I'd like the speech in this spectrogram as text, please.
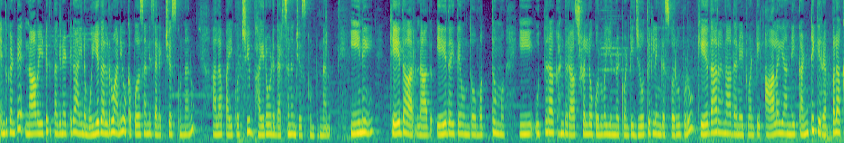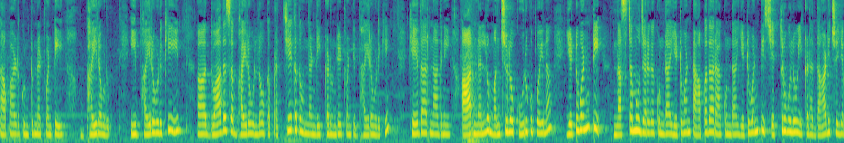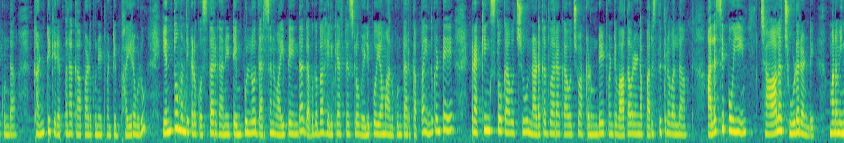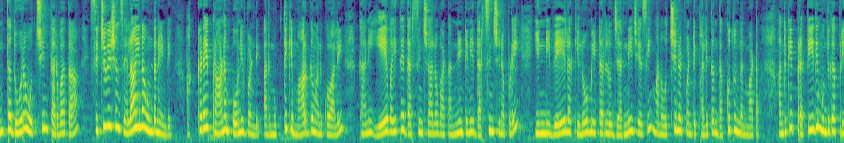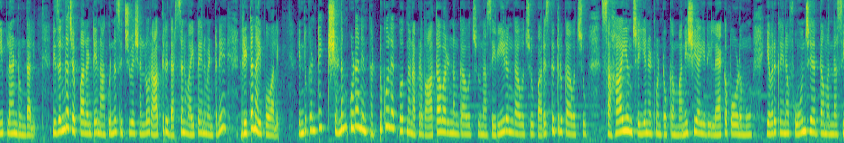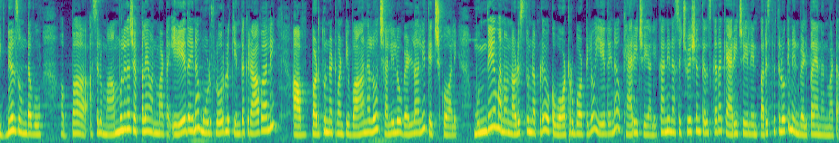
ఎందుకంటే నా వెయిట్కి తగినట్టుగా ఆయన మొయ్యగలరు అని ఒక పర్సన్ని సెలెక్ట్ చేసుకున్నాను. అలా పైకొచ్చి భైరవుడి దర్శనం చేసుకుంటున్నాను. ఈయనే కేదార్నాథ్ ఏదైతే ఉందో మొత్తం ఈ ఉత్తరాఖండ్ రాష్ట్రంలో కొలువై ఉన్నటువంటి జ్యోతిర్లింగ స్వరూపుడు కేదార్నాథ్ అనేటువంటి ఆలయాన్ని కంటికి రెప్పలా కాపాడుకుంటున్నటువంటి భైరవుడు. ఈ భైరవుడికి ద్వాదశ భైరవుల్లో ఒక ప్రత్యేకత ఉందండి ఇక్కడ ఉండేటువంటి భైరవుడికి. కేదార్నాథ్ని ఆరు నెలలు మంచులో కూరుకుపోయినా ఎటువంటి నష్టము జరగకుండా ఎటువంటి ఆపద రాకుండా ఎటువంటి శత్రువులు ఇక్కడ దాడి చేయకుండా కంటికి రెప్పలా కాపాడుకునేటువంటి భైరవుడు. ఎంతోమంది ఇక్కడికి వస్తారు కానీ టెంపుల్లో దర్శనం అయిపోయిందా గబగబా హెలికాప్టర్స్లో వెళ్ళిపోయామా అనుకుంటారు తప్ప ఎందుకంటే ట్రెక్కింగ్స్తో కావచ్చు నడక ద్వారా కావచ్చు అక్కడ ఉండేటువంటి వాతావరణ పరిస్థితుల వల్ల అలసిపోయి చాలా అలా చూడరండి. మనం ఇంత దూరం వచ్చిన తర్వాత సిచ్యువేషన్స్ ఎలా అయినా ఉండనండి. అక్కడే ప్రాణం పోనివ్వండి. అది ముక్తికి మార్గం అనుకోవాలి. కానీ ఏవైతే దర్శించాలో వాటన్నింటినీ దర్శించినప్పుడే ఇన్ని వేల కిలోమీటర్లు జర్నీ చేసి మనం వచ్చినటువంటి ఫలితం దక్కుతుందనమాట అందుకే ప్రతిదీ ముందుగా ప్రీ ప్లాన్డ్ ఉండాలి. నిజంగా చెప్పాలంటే నాకున్న సిచ్యువేషన్లో రాత్రి దర్శనం అయిపోయిన వెంటనే రిటర్న్ అయిపోవాలి. ఎందుకంటే క్షణం కూడా నేను తట్టుకోలేకపోతున్నాను. అక్కడ వాతావరణం కావచ్చు నా శరీరం కావచ్చు పరిస్థితులు కావచ్చు. సహాయం చెయ్యనటువంటి ఒక మనిషి అయి లేకపోవడము ఎవరికైనా ఫోన్ చేద్దామన్న సిగ్నల్స్ ఉండవు. అబ్బా అసలు మామూలుగా చెప్పలేమన్నమాట. ఏదైనా మూడు ఫ్లోర్లు కిందకి రావాలి ఆ పడుతున్నటువంటి వానలో చలిలో వెళ్ళాలి తెచ్చుకోవాలి. ముందే మనం నడుస్తున్నప్పుడే ఒక వాటర్ బాటిల్ ఏదైనా క్యారీ చేయాలి. కానీ నా సిచ్యువేషన్ తెలుసు కదా క్యారీ చేయలేని పరిస్థితిలోకి నేను వెళ్ళిపోయాను అనమాట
